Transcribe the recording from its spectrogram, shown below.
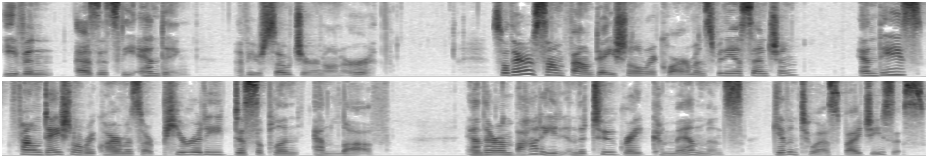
even as it's the ending of your sojourn on earth. So, there are some foundational requirements for the ascension, and these foundational requirements are purity, discipline, and love. And they're embodied in the two great commandments given to us by Jesus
